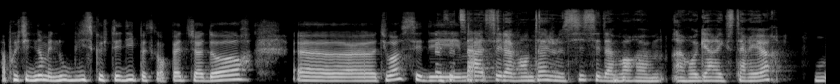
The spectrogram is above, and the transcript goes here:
après je t'ai dit non mais n'oublie ce que je t'ai dit parce qu'en fait j'adore. Euh, tu vois c'est des. Ça c'est l'avantage aussi c'est d'avoir euh, un regard extérieur mm.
